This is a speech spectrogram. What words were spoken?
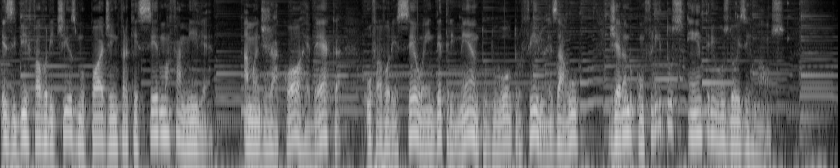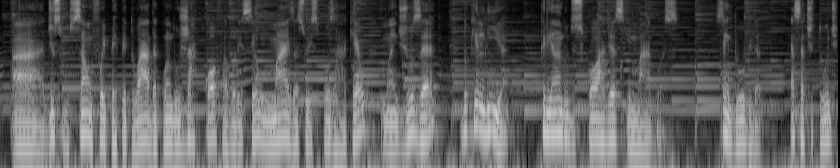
Exibir favoritismo pode enfraquecer uma família. A mãe de Jacó, Rebeca, o favoreceu em detrimento do outro filho, Esaú, gerando conflitos entre os dois irmãos. A disfunção foi perpetuada quando Jacó favoreceu mais a sua esposa Raquel, mãe de José, do que Lia, criando discórdias e mágoas. Sem dúvida, essa atitude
